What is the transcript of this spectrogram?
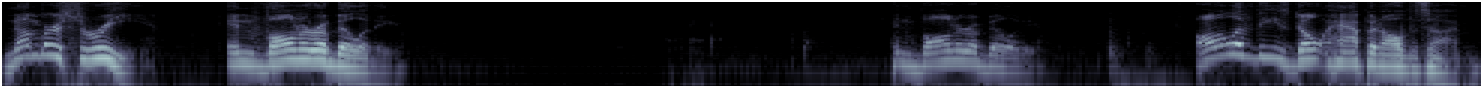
Number three, invulnerability. Invulnerability. All of these don't happen all the time.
